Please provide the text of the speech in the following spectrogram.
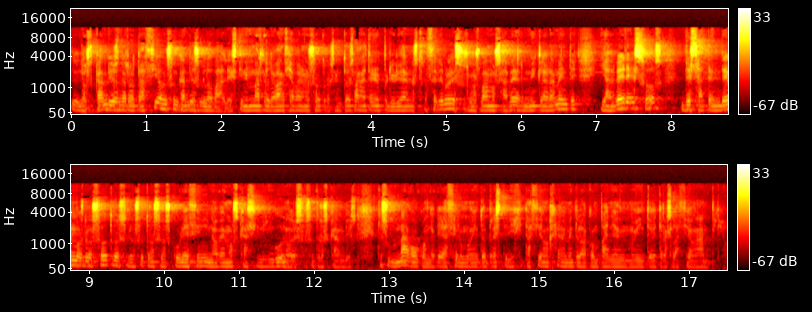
Los cambios de rotación son cambios globales, tienen más relevancia para nosotros, entonces van a tener prioridad en nuestro cerebro, esos los vamos a ver muy claramente y al ver esos desatendemos los otros y los otros se oscurecen y no vemos casi ninguno de esos otros cambios. Entonces un mago cuando quiere hacer un movimiento de prestidigitación generalmente lo acompaña en un movimiento de traslación amplio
